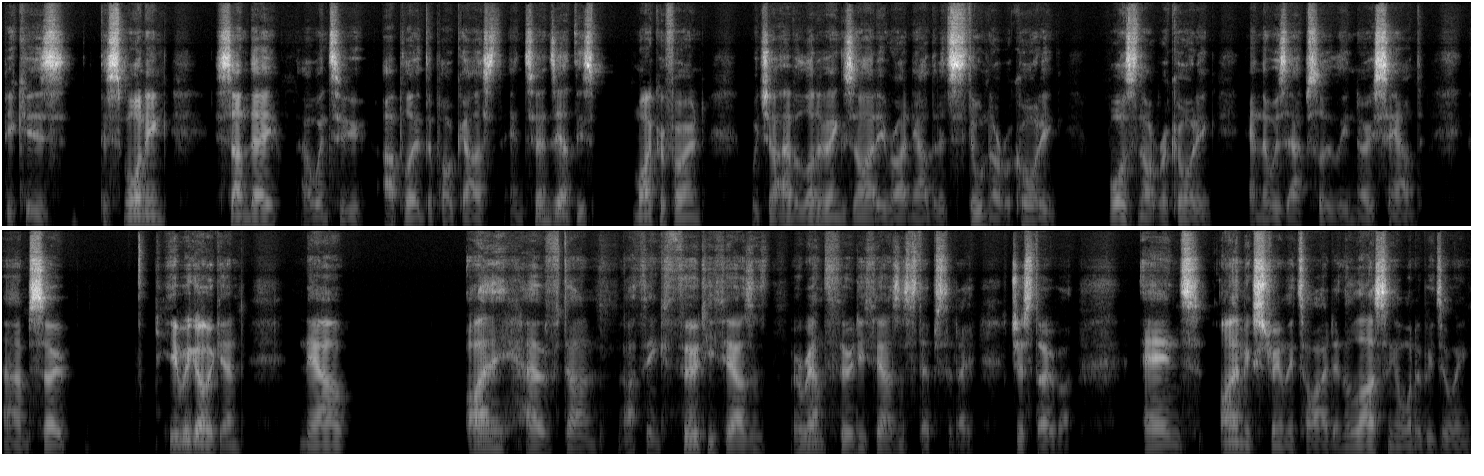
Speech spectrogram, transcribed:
Because this morning, Sunday, I went to upload the podcast and turns out this microphone, which I have a lot of anxiety right now that it's still not recording, was not recording and there was absolutely no sound. Um, so here we go again. Now, I have done, I think, 30,000, around 30,000 steps today, just over. And I'm extremely tired. And the last thing I want to be doing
